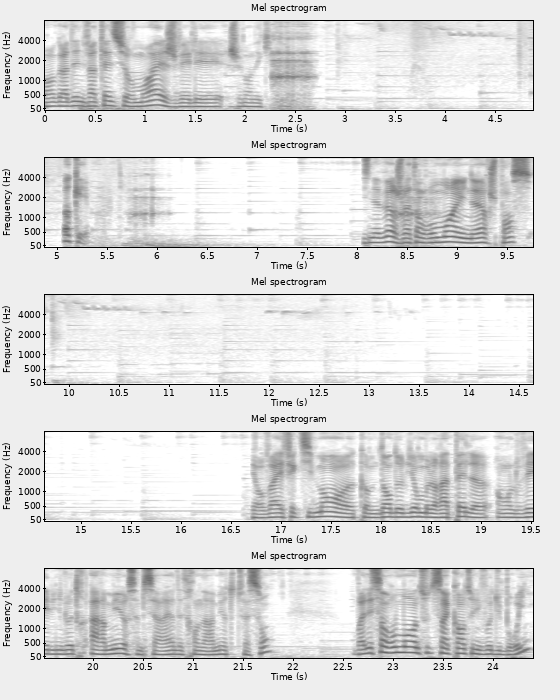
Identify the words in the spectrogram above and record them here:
On va regarder une vingtaine sur moi et je vais les, je vais m'en équiper. Ok. 19h, je vais attendre au moins une heure, je pense. Et on va effectivement, euh, comme Dent de me le rappelle, euh, enlever l'une ou l'autre armure. Ça me sert à rien d'être en armure de toute façon. On va descendre au moins en dessous de 50 au niveau du bruit.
